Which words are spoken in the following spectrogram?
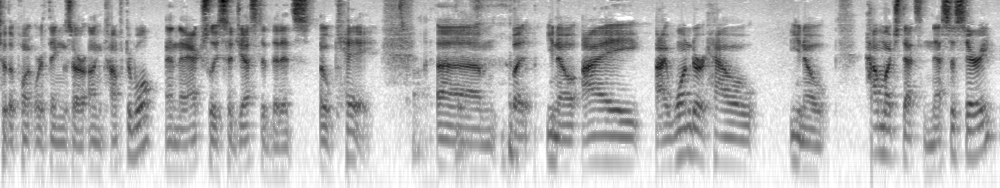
to the point where things are uncomfortable? And they actually suggested that it's okay. fine. Um, but you know, I I wonder how you know how much that's necessary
